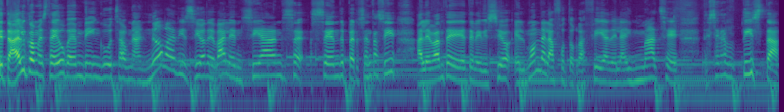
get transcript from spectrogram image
Què tal, com esteu? Benvinguts a una nova edició de Valencians 100% així a Levante Televisió, el món de la fotografia, de la imatge, de ser artista.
